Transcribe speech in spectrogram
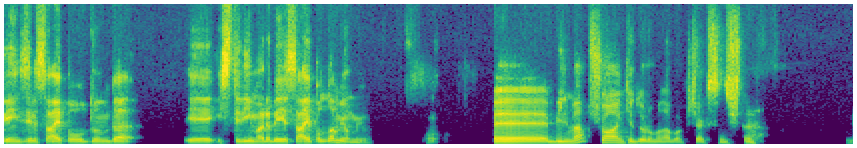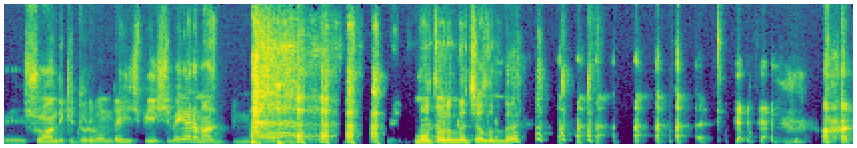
benzine sahip olduğumda e, istediğim arabaya sahip olamıyor muyum? Ee, bilmem. Şu anki durumuna bakacaksın işte. E, şu andaki durumumda hiçbir işime yaramaz. Motorun da çalındı. Ama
